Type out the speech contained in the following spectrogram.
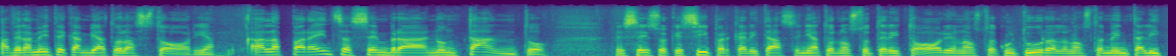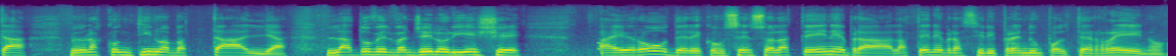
ha veramente cambiato la storia. All'apparenza sembra non tanto, nel senso che sì, per carità ha segnato il nostro territorio, la nostra cultura, la nostra mentalità, ma è una continua battaglia, là dove il Vangelo riesce a erodere con senso alla tenebra, la tenebra si riprende un po' il terreno.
